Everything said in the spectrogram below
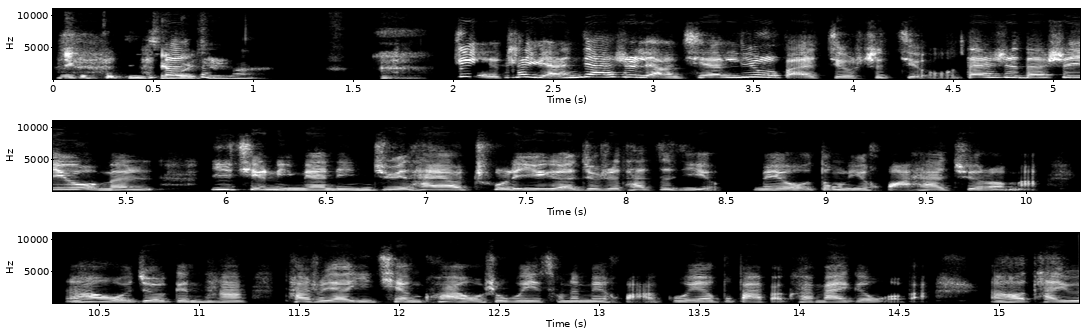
那个不抵一千块钱吗？对，它原价是两千六百九十九，但是呢，是因为我们疫情里面邻居他要出了一个，就是他自己没有动力滑下去了嘛。然后我就跟他，他说要一千块，我说我也从来没滑过，要不八百块卖给我吧。然后他又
